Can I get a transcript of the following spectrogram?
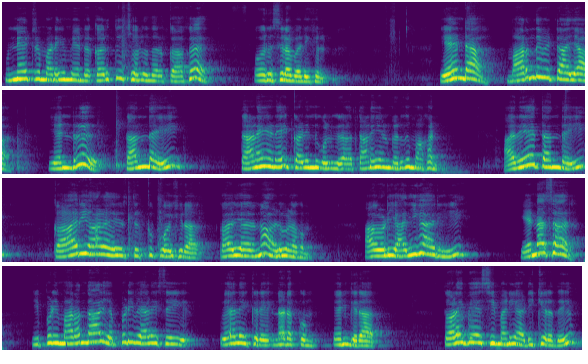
முன்னேற்றம் அடையும் என்ற கருத்தை சொல்வதற்காக ஒரு சில வழிகள். ஏண்டா மறந்து விட்டாயா? என்று தந்தை தனையனை கடிந்து கொள்கிறார். தனையன்கிறது மகன். அதே தந்தை காரியாலயத்திற்கு போகிறார். காரியாலயம்னா அலுவலகம். அவருடைய அதிகாரி என்ன சார்? இப்படி மறந்தால் எப்படி வேலை செய் வேலை கிடை நடக்கும்? என்கிறார். தொலைபேசி மணி அடிக்கிறது.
